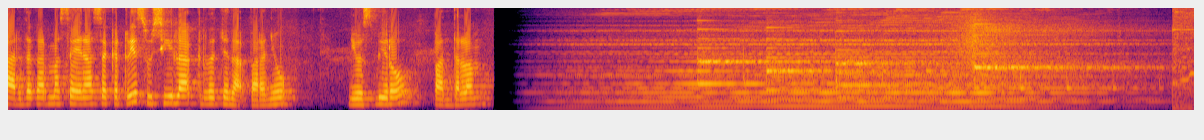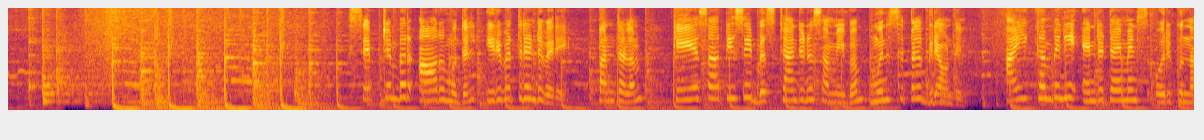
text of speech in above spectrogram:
ഹരിതകർമ്മസേന സെക്രട്ടറി സുശീല കൃതജ്ഞത പറഞ്ഞു. ന്യൂസ് ബ്യൂറോ പന്തളം. സെപ്റ്റംബർ ആറ് മുതൽ ഇരുപത്തിരണ്ട് വരെ Pandalam K S R T C bus സ്റ്റാൻഡിനു സമീപം മുനിസിപ്പൽ ഗ്രൗണ്ടിൽ. ഐ കമ്പനി എന്റർടൈൻമെന്റ്സ് ഒരുക്കുന്ന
